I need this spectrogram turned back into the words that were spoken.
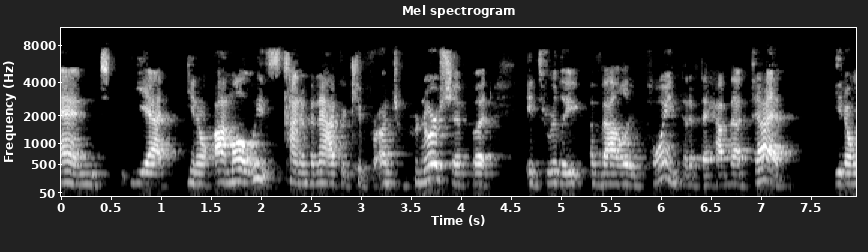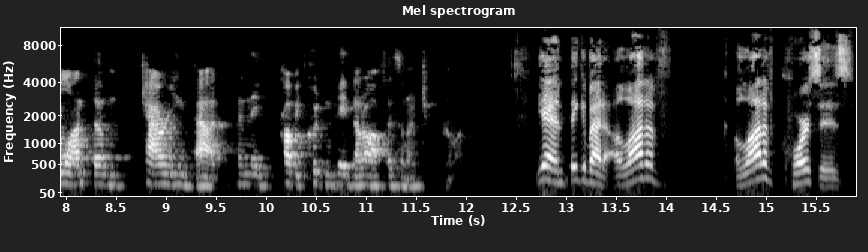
And yet, you know, I'm always kind of an advocate for entrepreneurship, but it's really a valid point that if they have that debt, you don't want them carrying that and they probably couldn't pay that off as an entrepreneur. Yeah. And think about it. A lot of, a lot of courses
